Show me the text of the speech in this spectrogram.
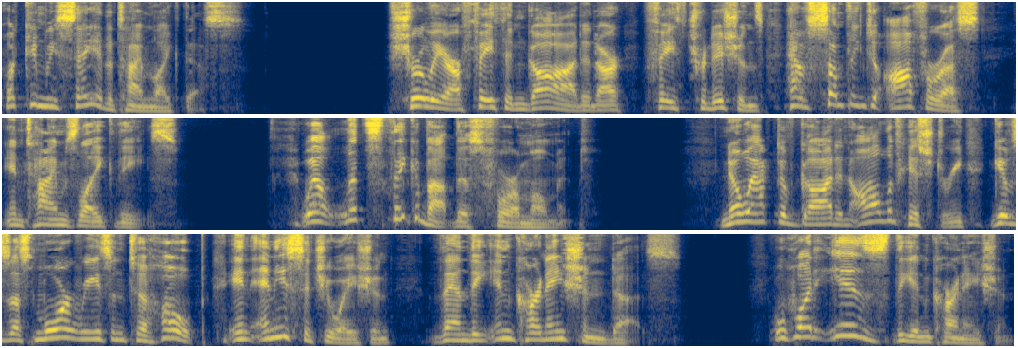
What can we say at a time like this? Surely our faith in God and our faith traditions have something to offer us in times like these. Well, let's think about this for a moment. No act of God in all of history gives us more reason to hope in any situation than the incarnation does. Well, what is the incarnation?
